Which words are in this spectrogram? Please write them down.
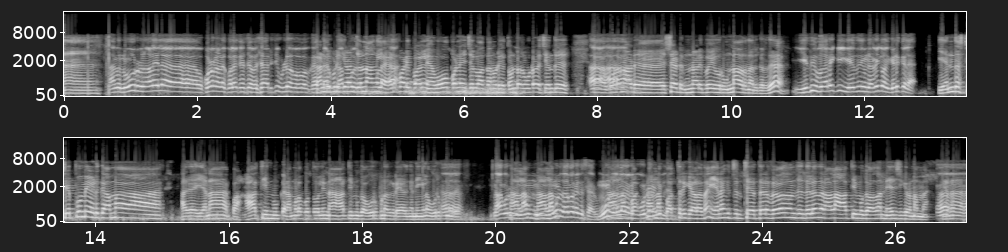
ஆஹ், நாங்க நூறு நாளையில கொடநாடு கொலை கேஸை விசாரிச்சு உள்ள க- கண்டுபிடிக்கிறோம்னு தப்பு- சொன்னாங்களே எடப்பாடி பழனி ஓ பன்னீர்செல்வம் தன்னுடைய தொண்டர்களோட சேர்ந்து. கொடநாடு எஸ்டேட்டுக்கு முன்னாடி போய் ஒரு உண்ணாவிரதம் இருக்கிறது. இது வரைக்கும் எது நடக்கும் எடுக்கல. எந்த ஸ்டெப்புமே எடுக்காம அது ஏன்னா இப்ப அதிமுக நம்மளை பொறுத்தவரையும் நான் அதிமுக உறுப்பினர் கிடையாதுங்க. நீங்களாம் உறுப்பினர். நாங்க ஒரு நாலாம்- மூணு- நாலாம் மூணு தலைமை இருக்கு சார். மூணு தலைமை நான்லாம் இருக்கு ப- ஒண்ணு நான்லாம் இல்ல. பத்திரிக்கையாளர் தான். எனக்கு விவாதம் சிந்தையில இருந்து நான்லாம் அதிமுக தான் நேசிக்கிறோம் நம்ம. ஏன்னா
